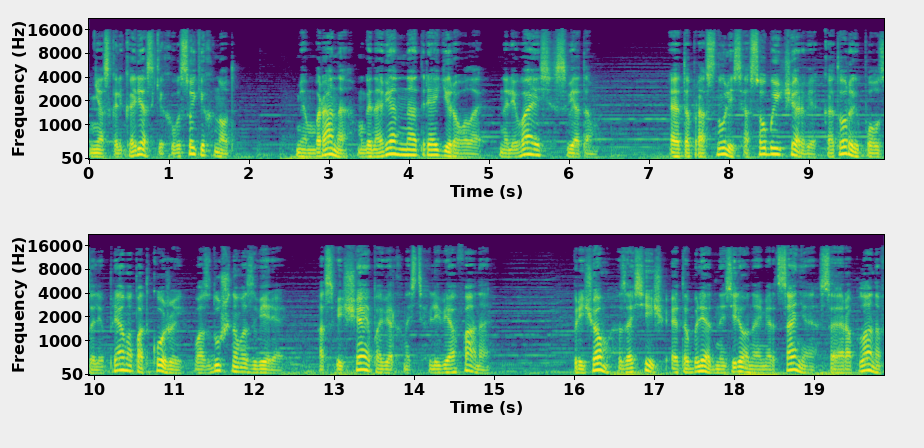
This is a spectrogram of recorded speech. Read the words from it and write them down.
несколько резких высоких нот. Мембрана мгновенно отреагировала, наливаясь светом. Это проснулись особые черви, которые ползали прямо под кожей воздушного зверя, освещая поверхность Левиафана. Причем засечь это бледно-зеленое мерцание с аэропланов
